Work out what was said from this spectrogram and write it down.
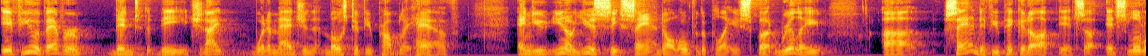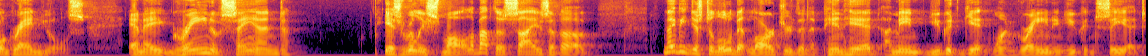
If you have ever been to the beach, and I would imagine that most of you probably have, and you you know you just see sand all over the place, but really, uh, sand if you pick it up, it's uh, it's little granules, and a grain of sand is really small, about the size of a maybe just a little bit larger than a pinhead. I mean, you could get one grain and you can see it.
